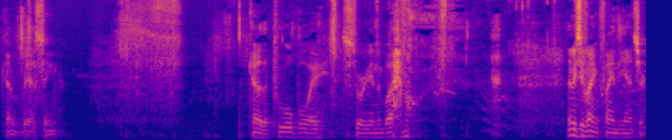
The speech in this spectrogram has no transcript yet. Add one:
Kind of a bad scene. Kind of the pool boy story in the Bible. Let me see if I can find the answer.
